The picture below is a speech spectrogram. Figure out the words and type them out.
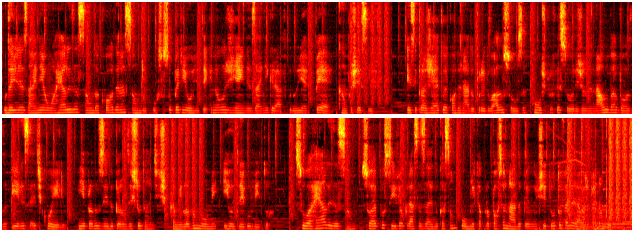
O Design é uma realização da coordenação do Curso Superior de Tecnologia em Design Gráfico do IFPE, Campus Recife. Esse projeto é coordenado por Eduardo Souza, com os professores Josenaldo Barbosa e Elisete Coelho, e é produzido pelos estudantes Camila Van Lume e Rodrigo Vitor. Sua realização só é possível graças à educação pública proporcionada pelo Instituto Federal de Pernambuco.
